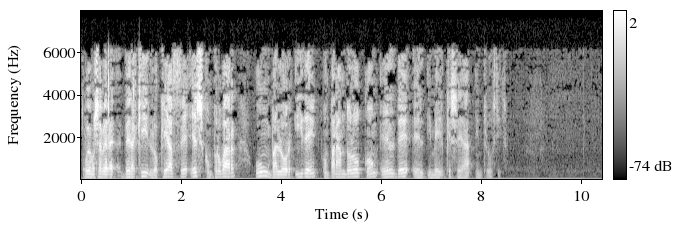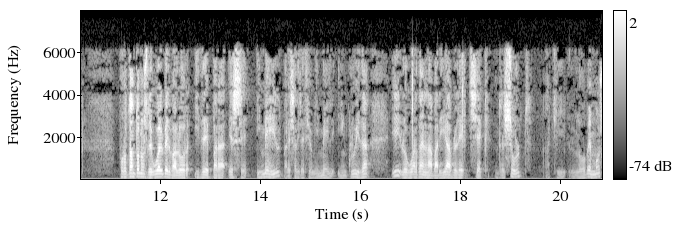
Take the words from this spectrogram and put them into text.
podemos ver, ver aquí lo que hace es comprobar un valor ID comparándolo con el del email que se ha introducido. Por lo tanto, nos devuelve el valor ID para ese email, para esa dirección email incluida, y lo guarda en la variable checkResult, aquí lo vemos,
